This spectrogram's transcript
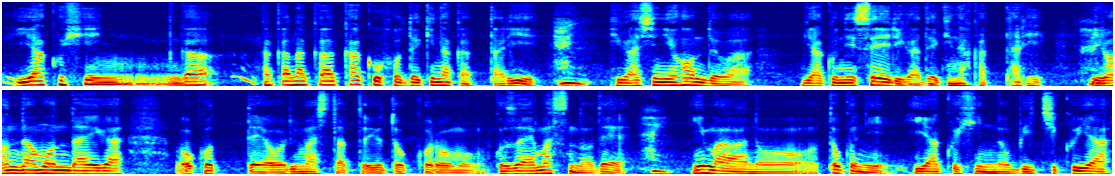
医薬品がなかなか確保できなかったり、はい、東日本では逆に整理ができなかったり、はい、いろんな問題が起こっておりましたというところもございますので、はい、今あの特に医薬品の備蓄や、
